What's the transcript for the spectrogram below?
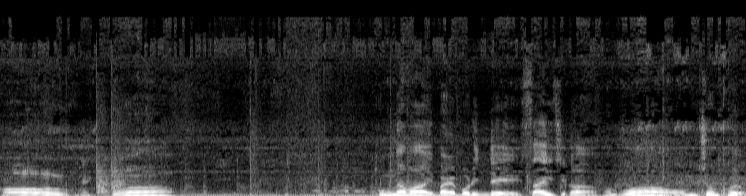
어우. 와. 동남아 말벌인데 사이즈가 한- 와 엄청 커요.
